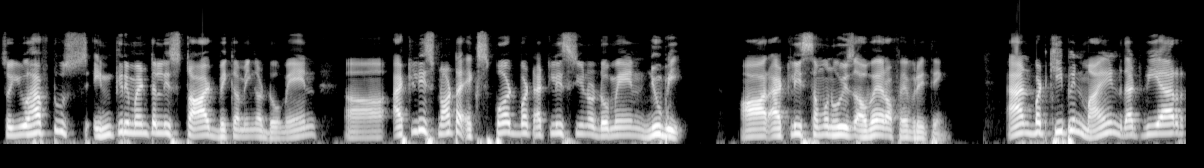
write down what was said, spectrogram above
So you have to incrementally start becoming a domain, uh, at least not an expert, but at least, you know, domain newbie or at least someone who is aware of everything. And but keep in mind that we are,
